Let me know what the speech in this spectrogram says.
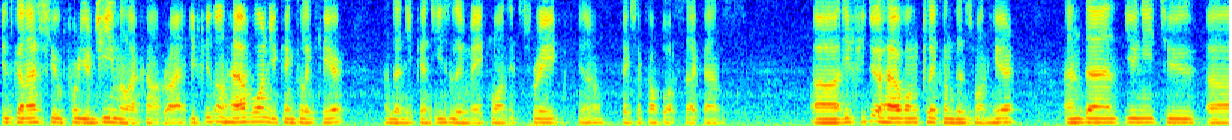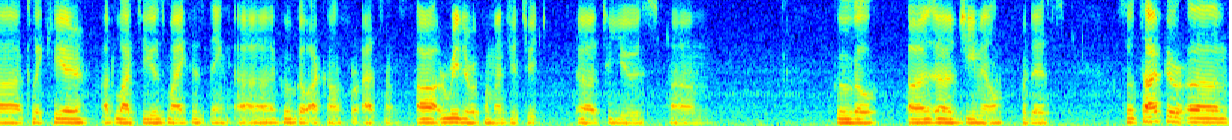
it's gonna ask you for your Gmail account, right? If you don't have one, you can click here, and then you can easily make one. It's free, you know, takes a couple of seconds. Uh, if you do have one, click on this one here, and then you need to uh, click here. I'd like to use my existing uh, Google account for AdSense. I really recommend you to uh, to use um, Google uh, uh, Gmail for this. So type your um,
